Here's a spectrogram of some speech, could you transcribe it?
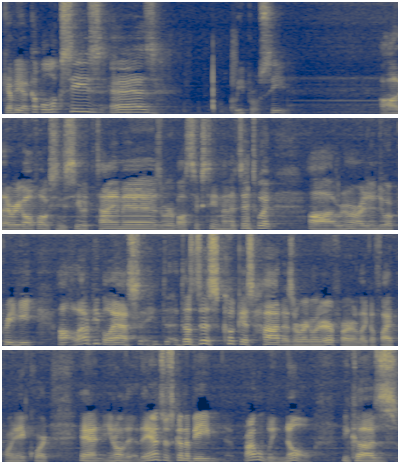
Give you a couple look-sees as we proceed. Oh, there we go, folks. You can see what the time is. We're about 16 minutes into it. Uh, remember, I didn't do a preheat. Uh, a lot of people ask, does this cook as hot as a regular air fryer, like a 5.8 quart? And, you know, the, the answer is going to be probably no, because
